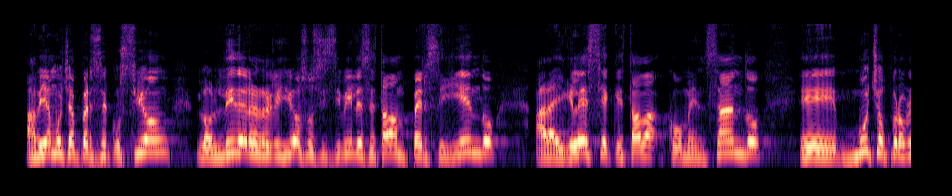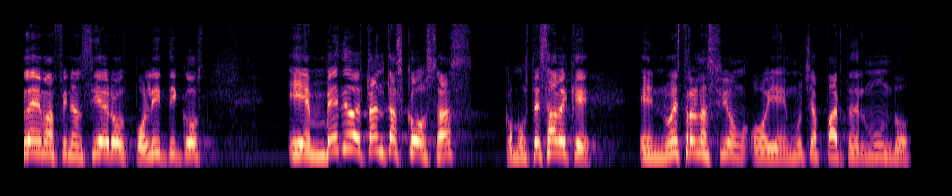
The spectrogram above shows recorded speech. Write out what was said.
había mucha persecución, los líderes religiosos y civiles estaban persiguiendo a la iglesia que estaba comenzando, eh, muchos problemas financieros, políticos, y en medio de tantas cosas, como usted sabe que en nuestra nación hoy, en muchas partes del mundo,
